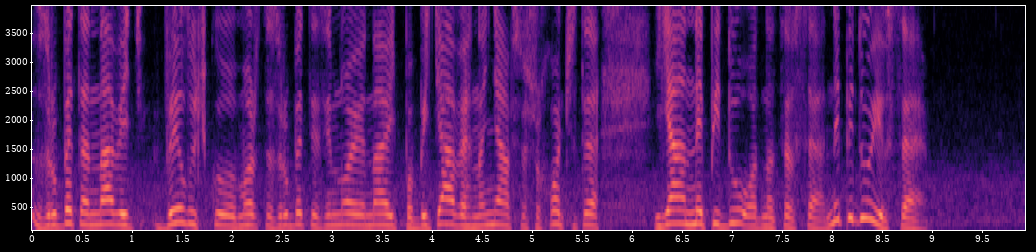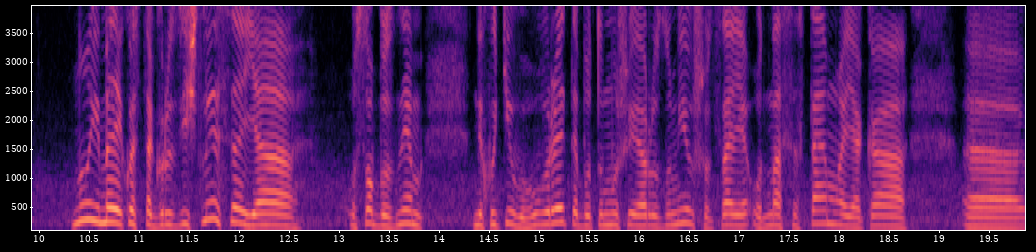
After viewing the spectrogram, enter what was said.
зробити навіть вилучку, можете зробити зі мною навіть побиття, вигнання, все, що хочете. Я не піду от на це все. Не піду і все. Ну і ми якось так розійшлися. Я особо з ним не хотів говорити, бо тому що я розумів, що це є одна система, яка е,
